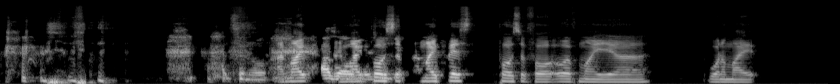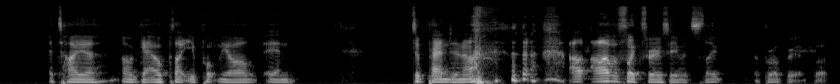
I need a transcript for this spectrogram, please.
I don't know. I might, I might post, a, I might post, post a photo of my uh, one of my attire or get up that you put me all in, depending on. I'll, I'll have a flick through see if it's like appropriate, but.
